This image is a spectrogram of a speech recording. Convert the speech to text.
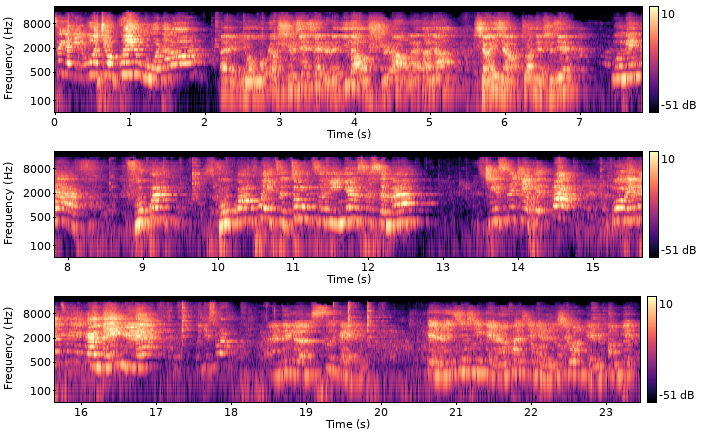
这个礼物就归我了哦。哎，有我们有时间限制的，一到十啊！来，大家想一想，抓紧时间。我们的佛光佛光会这宗旨理念是什么？请师姐回啊！我们的这个美女，你说。呃，那个四给，给人信心，给人欢喜，给人希望，给人方便。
